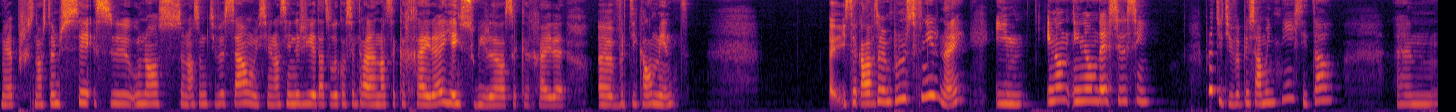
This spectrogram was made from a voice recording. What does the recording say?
não é? Porque se nós estamos, se, se o nosso, a nossa motivação e se a nossa energia está toda concentrada na nossa carreira e em subir da nossa carreira uh, verticalmente, uh, isso acaba também por nos definir, não é? E, e, não, e não deve ser assim. Pronto, eu estive a pensar muito nisto e tal. Um,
